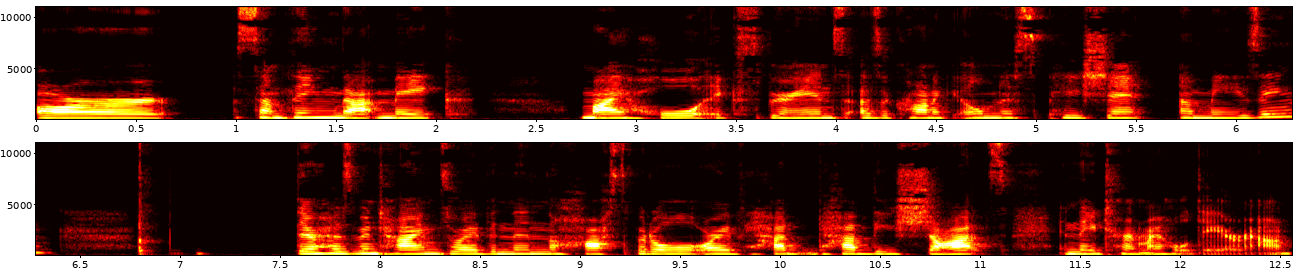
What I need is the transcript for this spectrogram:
are something that make my whole experience as a chronic illness patient amazing. There has been times where I've been in the hospital or I've had to have these shots and they turn my whole day around.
